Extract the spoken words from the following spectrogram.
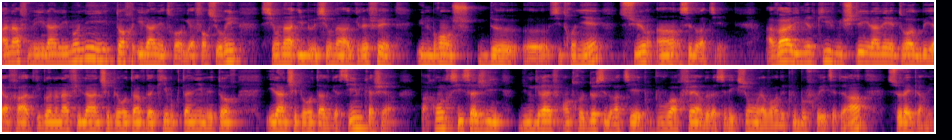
anaf limoni toch ilan etrog. A fortiori, si on a, si on a greffé une branche de euh, citronnier sur un cédratier. Aval imirkiv mishte ilane etrog beyachat, kigon anaf ilan sheperotav dakim uktanim letoch Ilan Sheperotav Gassim, Kacher. Par contre, s'il s'agit d'une greffe entre deux cédratiers pour pouvoir faire de la sélection et avoir des plus beaux fruits, etc., cela est permis.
